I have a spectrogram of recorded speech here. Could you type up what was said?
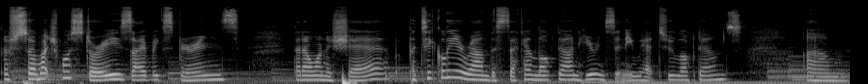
there's so much more stories I've experienced that I want to share, particularly around the second lockdown here in Sydney. We had two lockdowns. Um,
